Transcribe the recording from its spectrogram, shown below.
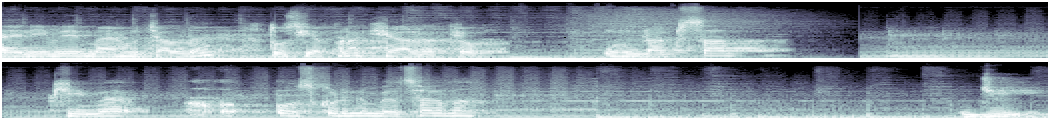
ਐਨੀਵੇ ਮੈਂ ਹੁਣ ਚੱਲਦਾ ਤੁਸੀਂ ਆਪਣਾ ਖਿਆਲ ਰੱਖਿਓ। ਡਾਕਟਰ ਸਾਹਿਬ ਕੀ ਮੈਂ ਉਸ ਕੁੜੀ ਨੂੰ ਮਿਲ ਸਕਦਾ? ਜੀ।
